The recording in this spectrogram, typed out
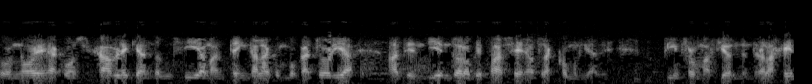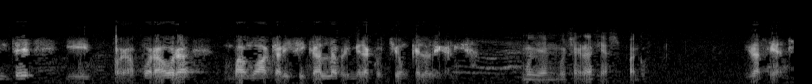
o no es aconsejable que Andalucía mantenga la convocatoria atendiendo a lo que pase en otras comunidades. Información tendrá la gente y por, ahora vamos a clarificar la primera cuestión que es la legalidad. Muy bien, muchas gracias, Paco. Gracias a ti.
